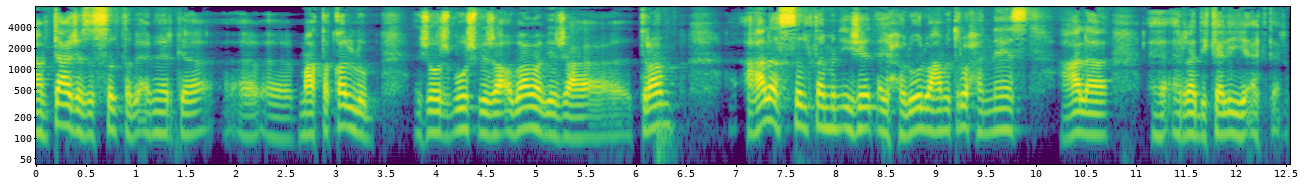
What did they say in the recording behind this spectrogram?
عم تعجز السلطة بأمريكا آه، آه، مع تقلب جورج بوش بيرجع أوباما بيرجع ترامب على السلطة من إيجاد أي حلول وعم تروح الناس على آه، الراديكالية أكثر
